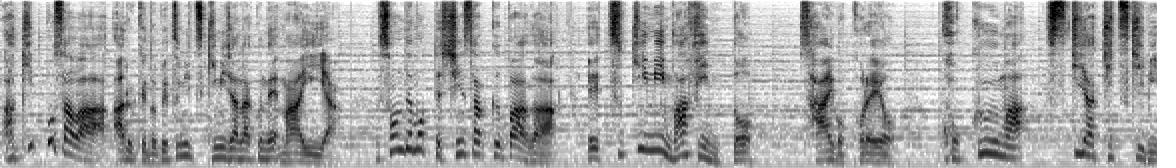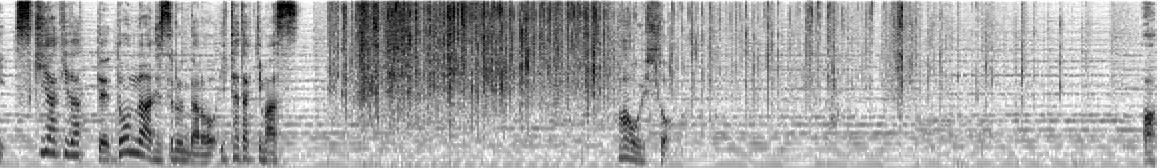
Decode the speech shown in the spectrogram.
秋っぽさはあるけど別に月見じゃなくね。まあいいや。そんでもって新作バーガー。え月見マフィンと最後これよ。コクうますき焼き月見。すき焼きだってどんな味するんだろう。いただきます。あ美味しそう。あ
